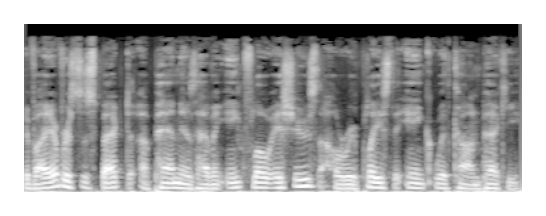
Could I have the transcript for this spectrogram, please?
If I ever suspect a pen is having ink flow issues, I'll replace the ink with Konpeki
